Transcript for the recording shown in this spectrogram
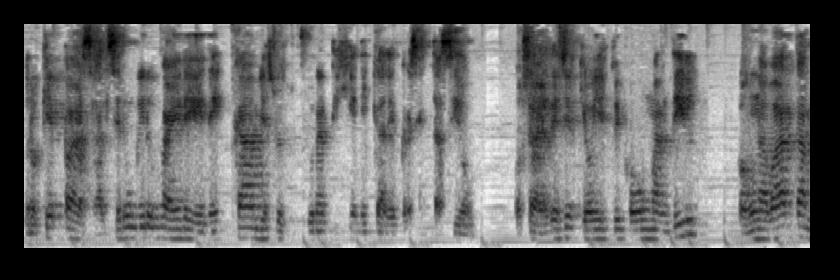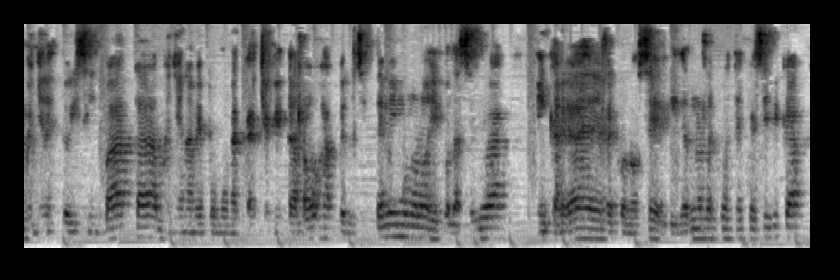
Pero ¿qué pasa? Al ser un virus ARN, cambia su estructura antigénica de presentación. O sea, es decir, que hoy estoy con un mandil, con una bata, mañana estoy sin bata, mañana me pongo una chaqueta roja, pero el sistema inmunológico, las células encargadas de reconocer y dar una respuesta específica,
